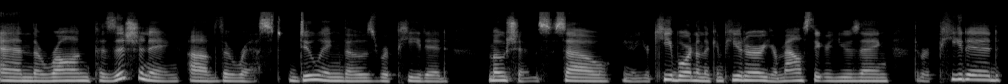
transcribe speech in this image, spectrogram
and the wrong positioning of the wrist doing those repeated motions. So, you know, your keyboard on the computer, your mouse that you're using, the repeated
